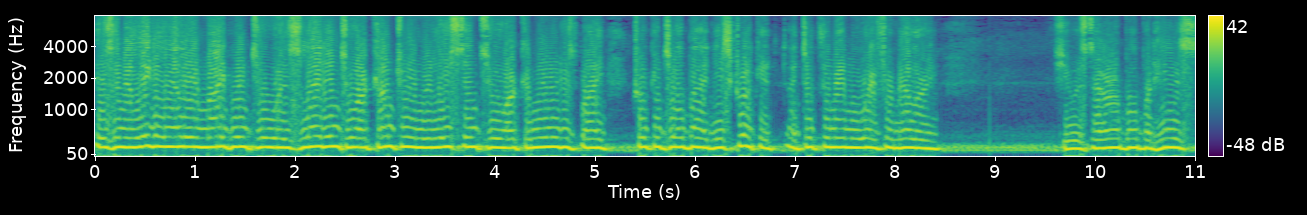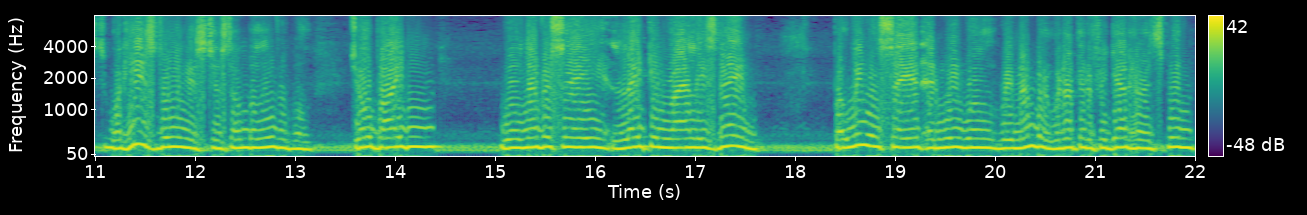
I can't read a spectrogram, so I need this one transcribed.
is an illegal alien migrant who was led into our country and released into our communities by crooked Joe Biden. He's crooked. I took the name away from Hillary. She was terrible, but he is, what he is doing is just unbelievable. Joe Biden will never say Laken Riley's name, but we will say it and we will remember. We're not going to forget her. It's been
